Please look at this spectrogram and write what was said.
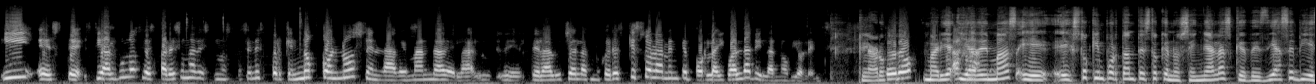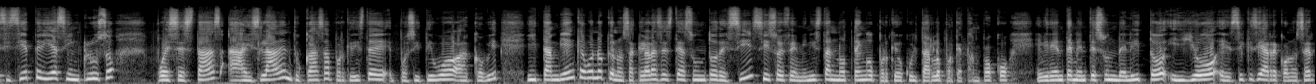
Y este si a algunos les parece una denostación es porque no conocen la demanda de la, de, de la lucha de las mujeres, que es solamente por la igualdad y la no violencia. Claro. Pero, María, y además, eh, esto qué importante, esto que nos señalas, que desde hace 17 días incluso, pues estás aislada en tu casa porque diste positivo a COVID. Y también qué bueno que nos aclaras este asunto de sí, sí soy feminista, no tengo por qué ocultarlo porque tampoco, evidentemente, es un delito. Y yo eh, sí quisiera reconocer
